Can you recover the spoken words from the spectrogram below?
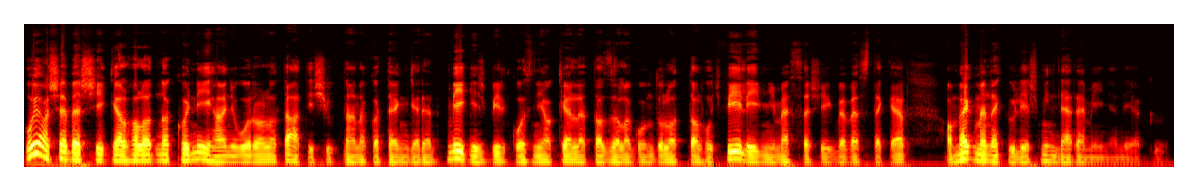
olyan sebességgel haladnak, hogy néhány óra alatt át is jutnának a tengeren, mégis birkoznia kellett azzal a gondolattal, hogy fél évnyi messzeségbe vesztek el a megmenekülés minden reménye nélkül.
